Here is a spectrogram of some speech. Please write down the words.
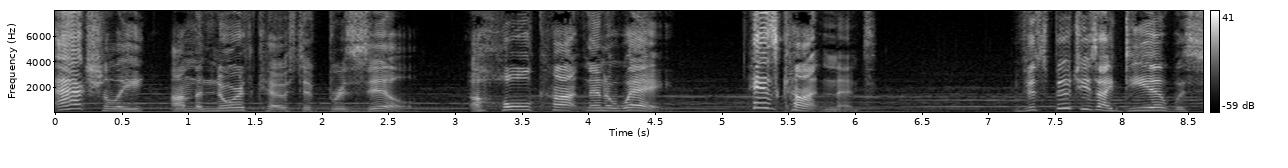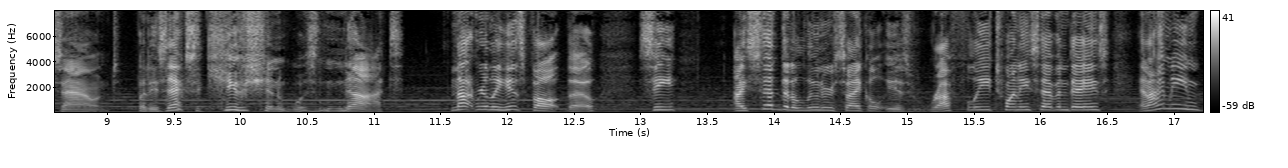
actually on the north coast of Brazil, a whole continent away. His continent! Vespucci's idea was sound, but his execution was not. Not really his fault, though. See, I said that a lunar cycle is roughly 27 days, and I mean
